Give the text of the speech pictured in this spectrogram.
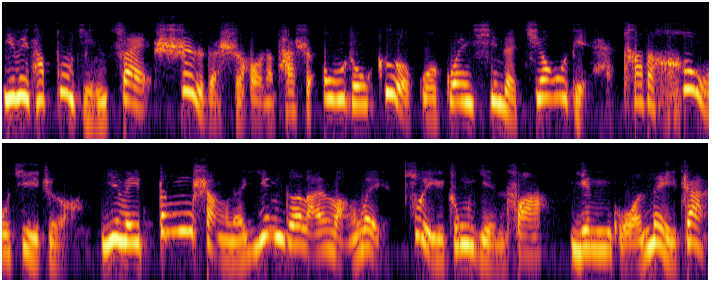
因为她不仅在世的时候呢，她是欧洲各国关心的焦点。她的后继者因为登上了英格兰王位，最终引发英国内战。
